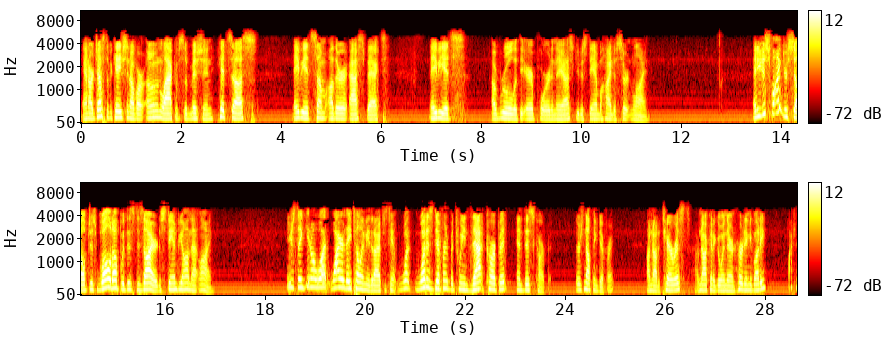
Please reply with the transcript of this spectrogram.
And our justification of our own lack of submission hits us. Maybe it's some other aspect. Maybe it's a rule at the airport and they ask you to stand behind a certain line. And you just find yourself just welled up with this desire to stand beyond that line. You just think, you know what? Why are they telling me that I have to stand? What What is different between that carpet and this carpet? There's nothing different. I'm not a terrorist. I'm not going to go in there and hurt anybody. I can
